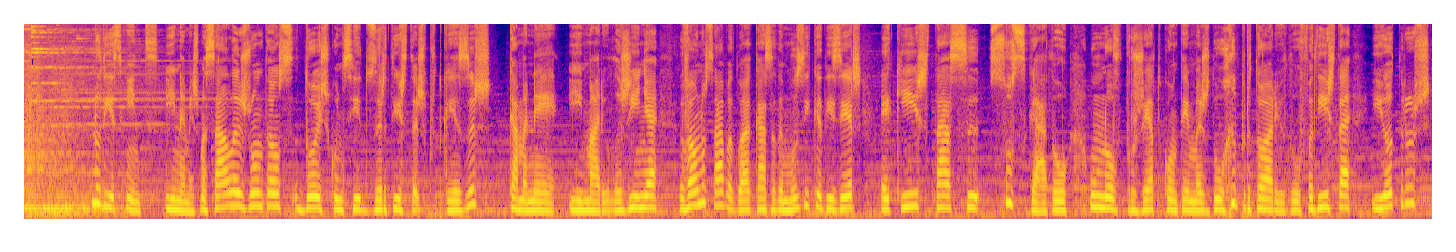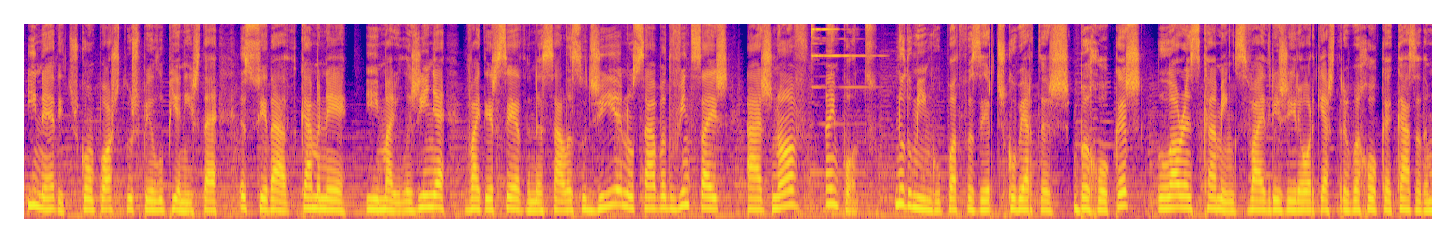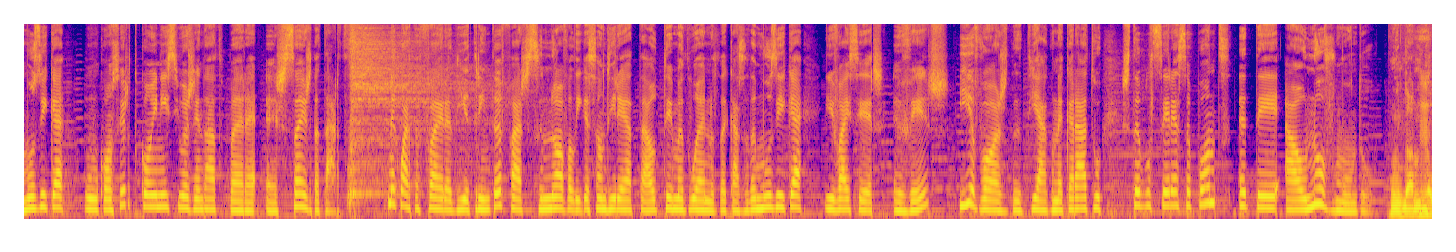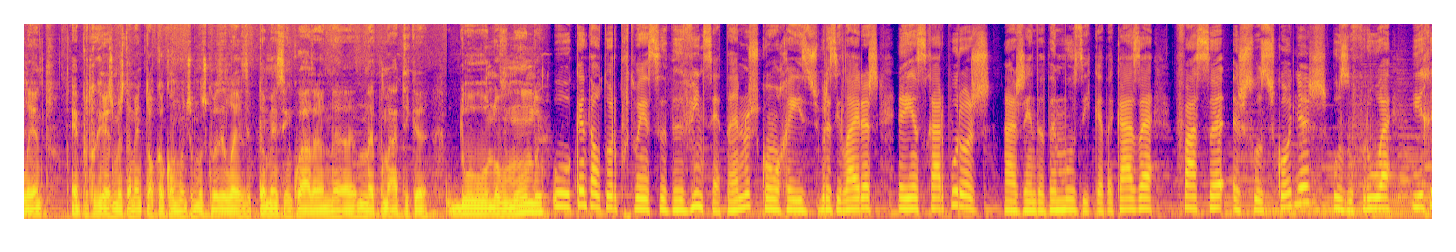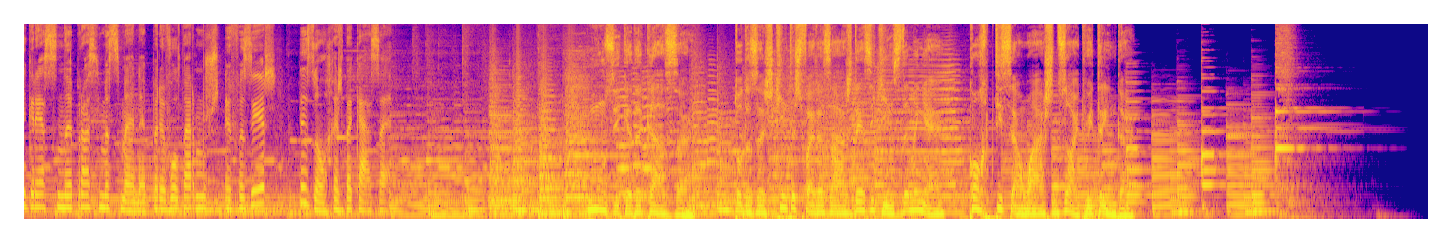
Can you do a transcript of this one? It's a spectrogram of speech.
No dia seguinte, e na mesma sala, juntam-se dois conhecidos artistas portugueses, Camané e Mário Lajinha, vão no sábado à Casa da Música dizer Aqui está-se sossegado, um novo projeto com temas do repertório do fadista e outros inéditos compostos pelo pianista. A Sociedade Camané e Mário Lajinha vai ter sede na Sala Sudia no sábado 26 às 9 em ponto. No domingo pode fazer descobertas barrocas. Lawrence Cummings vai dirigir a Orquestra Barroca Casa da Música, um concerto com início agendado para as 6 da tarde. Na quarta-feira, dia 30, faz-se nova ligação direta ao tema do ano da Casa da Música e vai ser a vez e a voz de Tiago Nacarato estabelecer essa ponte até ao novo mundo. Um enorme talento, é português, mas também toca com muitos músicos brasileiros e também se enquadra na, na temática do Novo Mundo. O cantautor portuense de 27 anos, com raízes brasileiras, a encerrar por hoje a agenda da música da casa, faça as suas escolhas, usufrua e regresse na próxima semana para voltarmos a fazer as honras da casa. Música da Casa. Todas as quintas-feiras às 10h15 da manhã, com repetição às 18h30.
